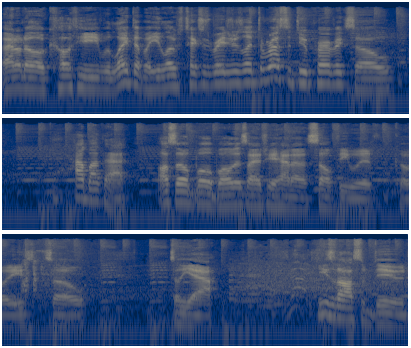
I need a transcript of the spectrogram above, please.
I don't know Cody would like that, but he loves Texas Rangers like the rest of Dude Perfect, so how about that? Also, bullet bonus, I actually had a selfie with Cody, so, so yeah. He's an awesome dude.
